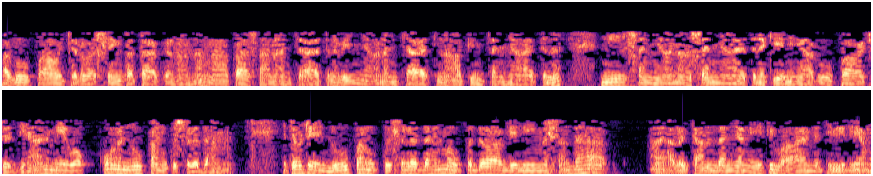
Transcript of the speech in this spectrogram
අරූපාවචර වශයෙන් කතා කරනවා නම් ආකාසානං ඡායතන විඥානං ඡායතන ආකින්චඤ්ඤායතන නීල් සංඥාන සංඥායතන කියන අරූපාවචර ධ්‍යාන මේ ඔක්කොම නූපං කුසල ධර්ම. එතකොට මේ නූපං කුසල ධර්ම උපදවා ගැනීම සඳහා අර චන්දන් ජනේති වායමති විරියම්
